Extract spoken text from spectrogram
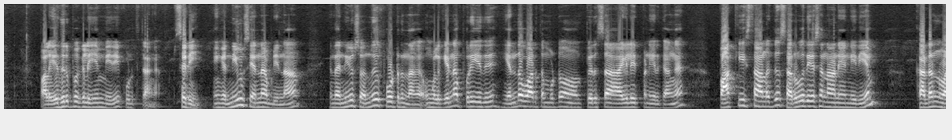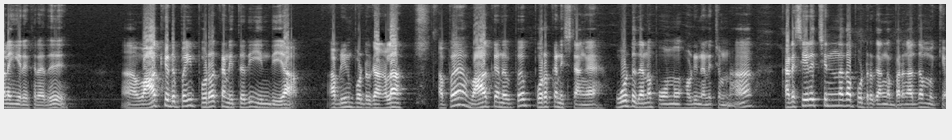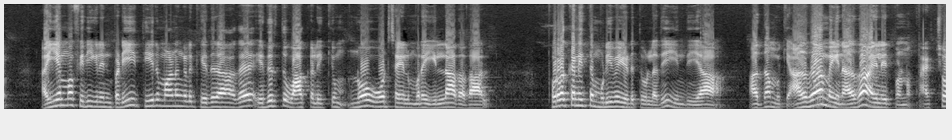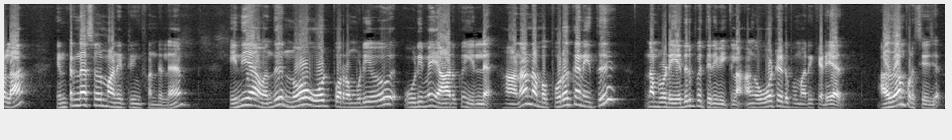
பல எதிர்ப்புகளையும் மீறி கொடுத்துட்டாங்க. சரி இங்கே நியூஸ் என்ன அப்படின்னா இந்த நியூஸ் வந்து போட்டிருந்தாங்க. உங்களுக்கு என்ன புரியுது? எந்த வார்த்தை மட்டும் பெருசாக ஹைலைட் பண்ணியிருக்காங்க? பாகிஸ்தானுக்கு சர்வதேச நாணய நிதியம் கடன் வழங்கியிருக்கிறது. வாக்கெடுப்பை புறக்கணித்தது இந்தியா அப்படின்னு போட்டிருக்காங்களா? அப்போ வாக்கெடுப்பு புறக்கணிச்சிட்டாங்க. ஓட்டு தானே போகணும் அப்படின்னு நினச்சோம்னா கடைசியில் சின்னதாக போட்டிருக்காங்க பாருங்கள் அதுதான் முக்கியம். ஐஎம்எஃப் விதிகளின்படி தீர்மானங்களுக்கு எதிராக எதிர்த்து வாக்களிக்கும் நோ ஓட் செயல்முறை இல்லாததால் புறக்கணித்த முடிவை எடுத்துள்ளது இந்தியா. அதுதான் முக்கியம். அதுதான் மெயின் அதுதான் ஹைலைட் பண்ணும். ஆக்சுவலாக இன்டர்நேஷ்னல் மானிட்டரிங் ஃபண்டில் இந்தியா வந்து நோ ஓட் போடுற முடிவு உரிமை யாருக்கும் இல்லை. ஆனால் நம்ம புறக்கணித்து நம்மளுடைய எதிர்ப்பை தெரிவிக்கலாம். அங்கே ஓட்டெடுப்பு மாதிரி கிடையாது. அதுதான் ப்ரொசீஜர்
